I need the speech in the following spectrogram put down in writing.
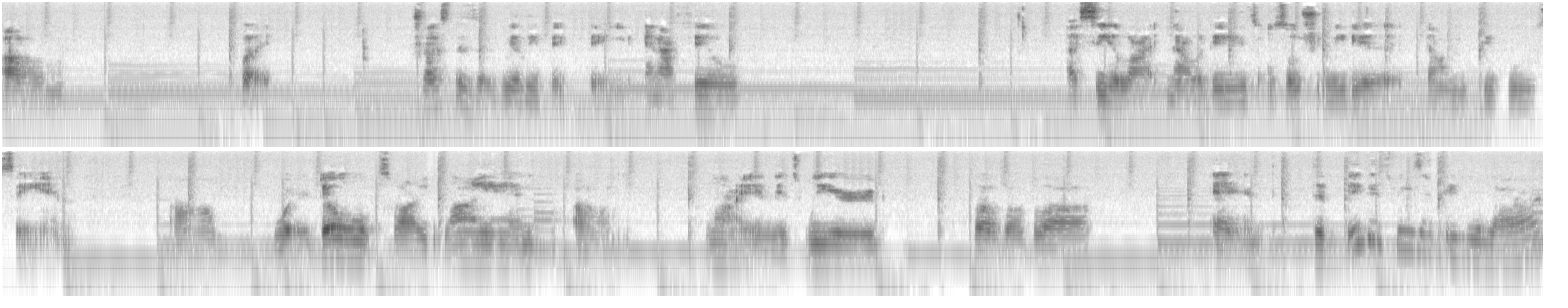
Um, but trust is a really big thing, and I feel I see a lot nowadays on social media, um, people saying, um, we're adults, why are you lying? Um, lying is weird, blah, blah, blah. And the biggest reason people lie,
